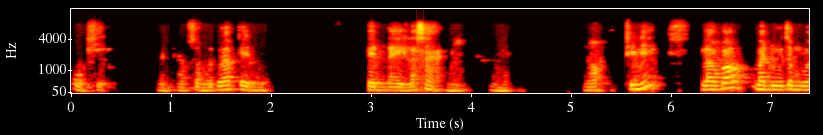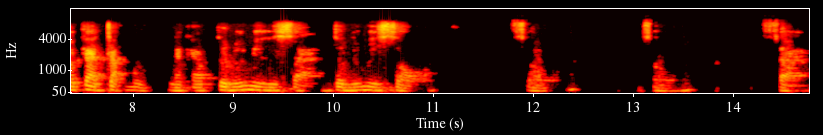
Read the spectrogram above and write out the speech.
โอเคนะครับสมมติว่าเป็นเป็นในลักษณะนี้เนาะทีนี้เราก็มาดูจำนวนการจับมือนะครับ ตัวนี้มีสามตัวนี้มีสองสองสองสาม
